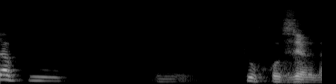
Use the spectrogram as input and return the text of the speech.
עכשיו הוא אה, שוב חוזר ל...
